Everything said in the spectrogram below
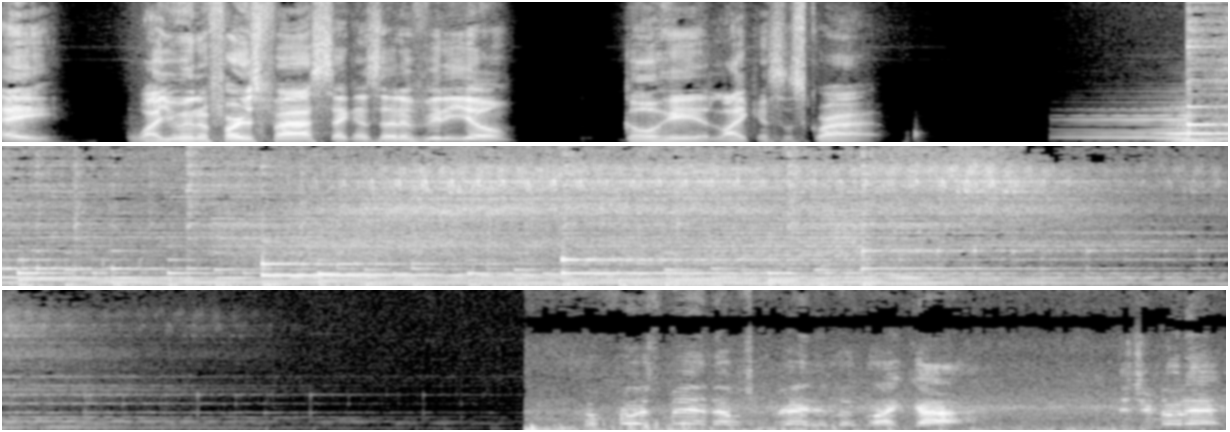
Hey, while you're in the first five seconds of the video, go ahead, like and subscribe. The first man that was created looked like God. Did you know that?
